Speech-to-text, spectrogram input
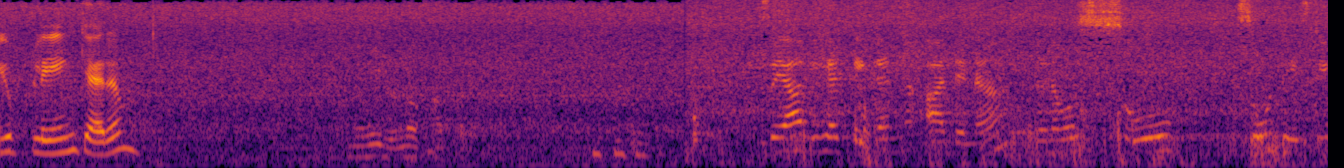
you playing carom? So yeah, we had taken our dinner. Dinner was so so tasty,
